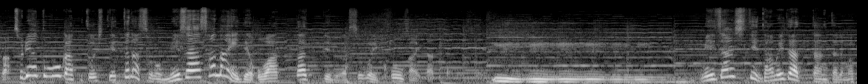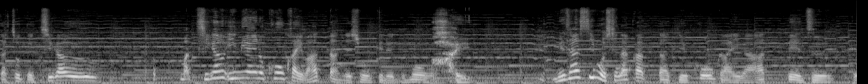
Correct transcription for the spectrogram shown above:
まあ、それはともかくとして、ただその目指さないで終わったっていうのがすごい後悔だったんですよ。うんうんうんうん目指してダメだったんだらまたちょっと違う、まあ、違う意味合いの後悔はあったんでしょうけれどもうん。、はい。目指しもしなかったっていう後悔があって、ずっと。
